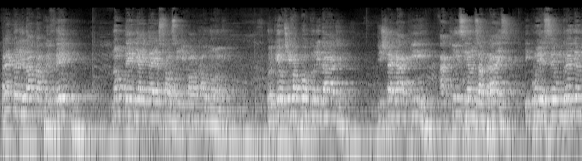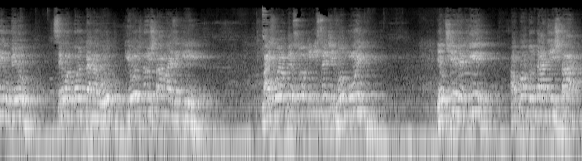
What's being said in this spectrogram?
pré-candidato a prefeito não teve a ideia sozinho de colocar o nome. Porque eu tive a oportunidade de chegar aqui há 15 anos atrás e conhecer um grande amigo meu, seu Antônio Pernambuco, que hoje não está mais aqui. Mas foi uma pessoa que me incentivou muito. Eu tive aqui a oportunidade de estar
